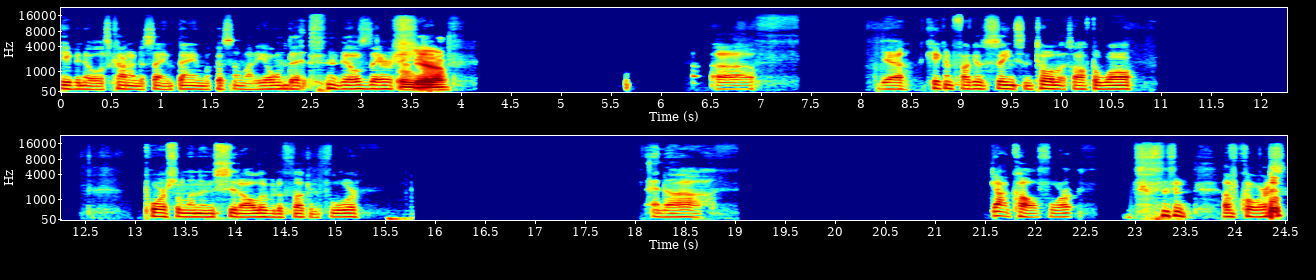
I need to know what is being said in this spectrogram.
Even though it was kind of the same thing because somebody owned it. and it was their shit. Yeah. Uh, yeah, kicking fucking sinks and toilets off the wall. Porcelain and shit all over the fucking floor. And, uh, got caught for it. of course.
